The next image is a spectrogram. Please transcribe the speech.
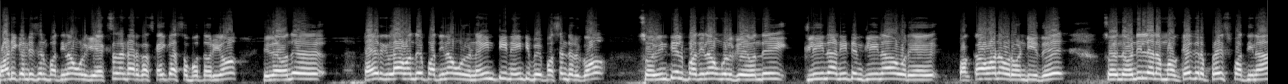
பாடி கண்டிஷன் பார்த்தீங்கன்னா உங்களுக்கு எக்ஸலண்டா இருக்கும். ஸ்கை காசை பொறுத்த வரையும் இதுல வந்து டயர்கள்லாம் வந்து பார்த்தீங்கன்னா உங்களுக்கு நைன்டி நைன்டி ஃபைவ் பர்சன்ட் இருக்கும். ஸோ இன்டீரியல் பார்த்தீங்கன்னா உங்களுக்கு வந்து க்ளீனாக நீட் அண்ட் க்ளீனாக ஒரு பக்காவான ஒரு வண்டி இது. ஸோ இந்த வண்டியில் நம்ம கேட்குற ப்ரைஸ் பார்த்தீங்கன்னா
